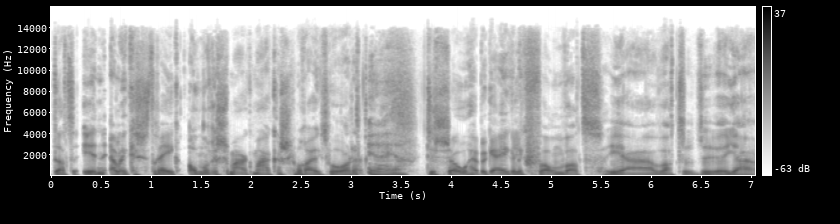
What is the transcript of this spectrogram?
dat in elke streek andere smaakmakers gebruikt worden. Ja, ja. Dus zo heb ik eigenlijk van wat, ja, wat, de, ja,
